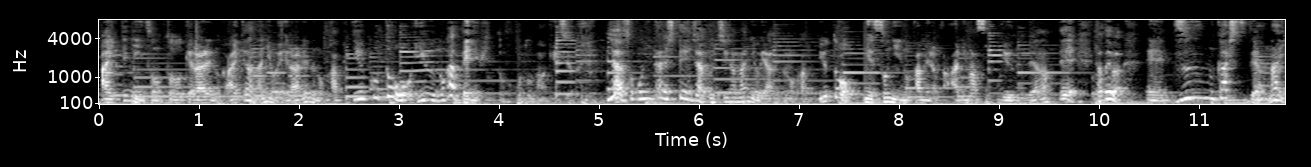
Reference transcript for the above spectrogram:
相手にその届けられるのか、相手は何を得られるのかっていうことを言うのがベネフィットのことなわけですよ。じゃあそこに対して、じゃあうちが何をやったのかっていうと、ね、ソニーのカメラがありますっていうのではなくて、例えば、えー、 Zoom画質ではない、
